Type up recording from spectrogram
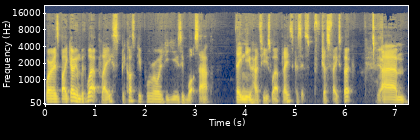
Whereas by going with Workplace, because people were already using WhatsApp, they knew how to use Workplace because it's just Facebook. Yeah. Um,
